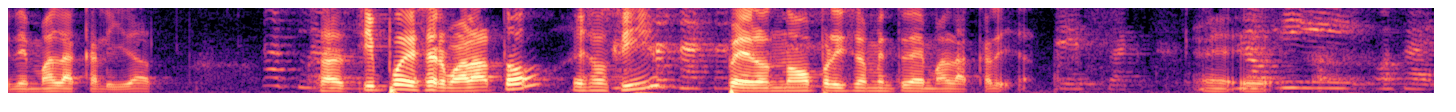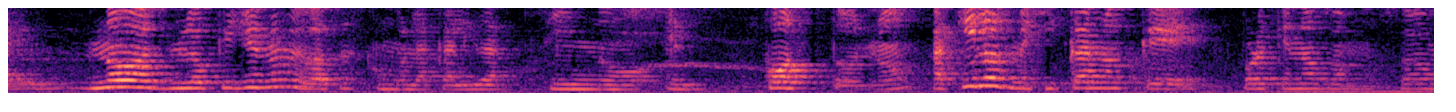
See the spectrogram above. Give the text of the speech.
de mala calidad. O sea, sí puede ser barato, eso sí, pero no precisamente de mala calidad. Exacto. Eh, no, eh. y, o sea, no, lo que yo no me baso es como la calidad, sino el costo, ¿no? Aquí los mexicanos que, ¿por qué nos vamos? Son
